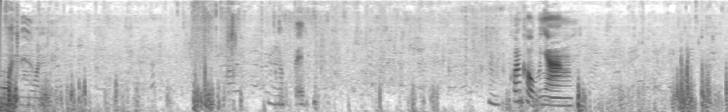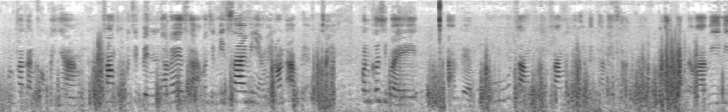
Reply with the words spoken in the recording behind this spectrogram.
มวนมวนนกเป็ดอืมคนเขาไปยาง คนพากันเขา ไปยางฟังผมมันจะเป็นทะเลสาบมันจะมีทรายมีอย่างให้นอนอาบแดดใช่คนก็สิไปอาบแดดฟังอีกฟังหนึงมันจะเป็นทะเลสาบมันจะเป็นแบบว่ามีมี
